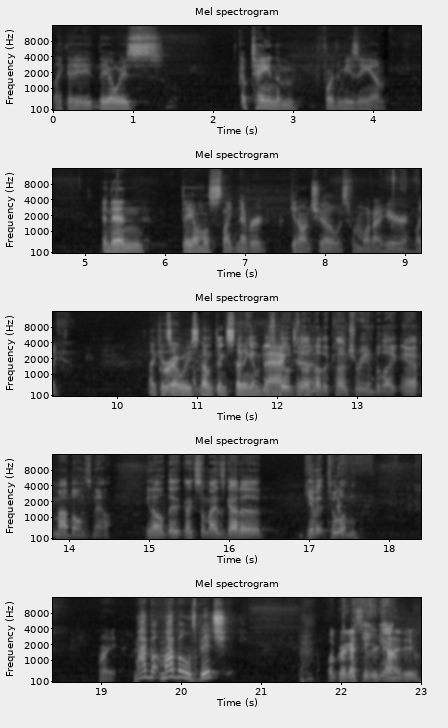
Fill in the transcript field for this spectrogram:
Like they they always obtain them for the museum, and then they almost like never get on shows, from what I hear. Like like it's Correct. always I mean, something they- setting they them can't back just go to, to another country and be like, "Eh, my bones now." You know, they, like somebody's got to give it to them. Right. my my bones, bitch. Well, Greg, I see what you're Yeah. trying to do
